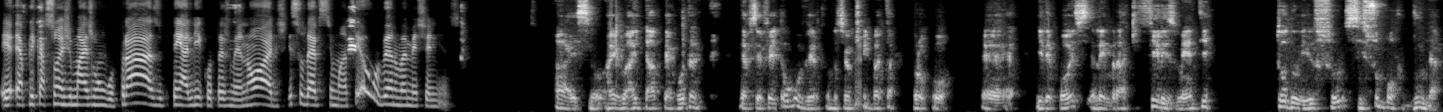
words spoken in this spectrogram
é, é aplicações de mais longo prazo, que tem alíquotas menores. Isso deve se manter ou o governo vai mexer nisso? Ah, isso. Aí, aí tá, a pergunta deve ser feita ao governo, não sei quem vai tá, propor. É, e depois lembrar que, felizmente, tudo isso se subordina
